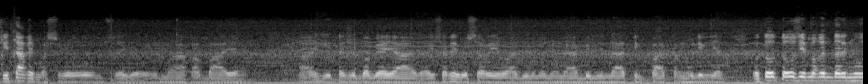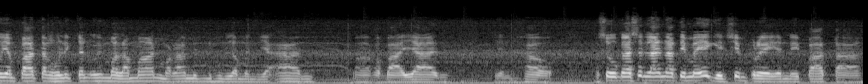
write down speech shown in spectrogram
Shiitake mushrooms. Ayun, mga kabayan. Ay, kita nyo ba gaya? Ay, sariwa-sariwa din naman yung nabili nating patang huling yan. O totoo si maganda rin ho yung patang huling yan. Uy, malaman. Marami din hong laman yan, mga kabayan. Yan how. Masugasan lang natin maigid. Siyempre, yan ay pata.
